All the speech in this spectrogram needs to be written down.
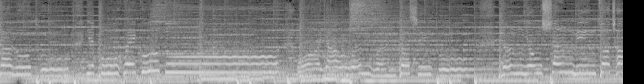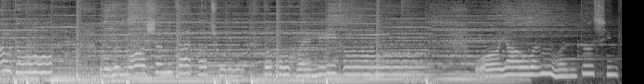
的路途幸福，能用生命做长度。无论我身在何处，都不会迷途。我要稳稳的幸福。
